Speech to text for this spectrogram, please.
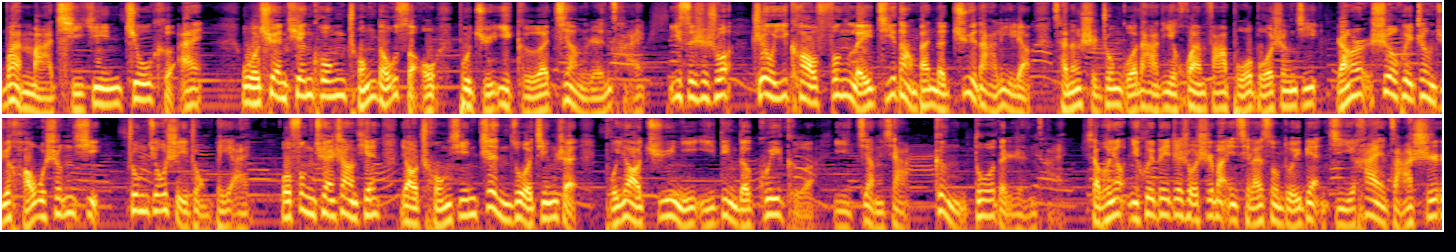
万马齐喑究可哀。我劝天空重抖擞，不拘一格降人才。”意思是说，只有依靠风雷激荡般的巨大力量，才能使中国大地焕发勃勃生机。然而，社会政局毫无生气。终究是一种悲哀。我奉劝上天要重新振作精神，不要拘泥一定的规格，以降下更多的人才。小朋友，你会背这首诗吗？一起来诵读一遍《己亥杂诗》。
